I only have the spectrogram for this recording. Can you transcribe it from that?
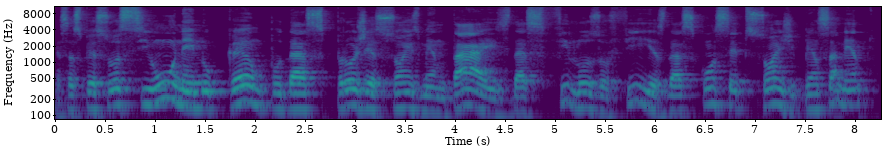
Essas pessoas se unem no campo das projeções mentais, das filosofias, das concepções de pensamento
